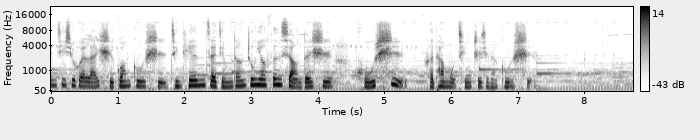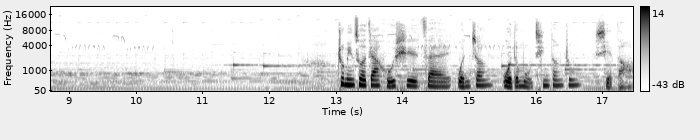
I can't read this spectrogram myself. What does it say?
迎继续回来，《时光故事》。今天在节目当中要分享的是胡适和他母亲之间的故事。著名作家胡适在文章《我的母亲》当中写道：“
